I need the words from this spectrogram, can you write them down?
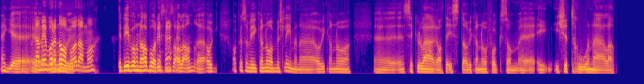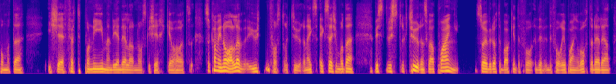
Jeg, eh, de er våre naboer, dem òg. De er våre naboer, de sånn som alle andre. Og akkurat som vi kan nå muslimene, og vi kan nå eh, sekulære ateister, og vi kan nå folk som er ikke-troende, eller på en måte ikke er født på ny, men de er en del av Den norske kirke. Et, så kan vi nå alle utenfor strukturen. Jeg, jeg ser ikke på en måte, hvis, hvis, strukturen skal være poeng, så er vi da tilbake til for, det, det, forrige poenget vårt. og det er det at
